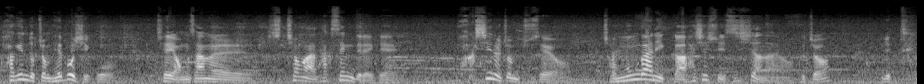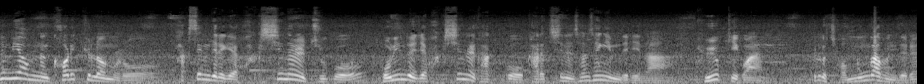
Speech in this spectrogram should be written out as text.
확인도 좀 해보시고 제 영상을 시청한 학생들에게 확신을 좀 주세요. 전문가니까 하실 수 있으시잖아요. 그죠? 이게 틈이 없는 커리큘럼으로 학생들에게 확신을 주고 본인도 이제 확신을 갖고 가르치는 선생님들이나 교육기관 그리고 전문가분들은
